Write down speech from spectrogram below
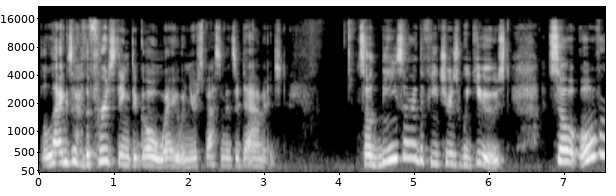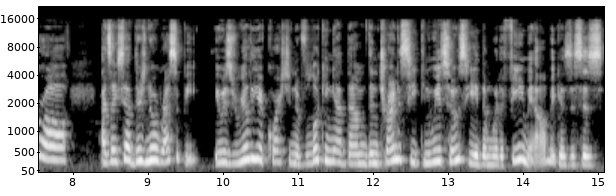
the legs are the first thing to go away when your specimens are damaged. So these are the features we used. So overall, as I said, there's no recipe it was really a question of looking at them, then trying to see can we associate them with a female because this is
